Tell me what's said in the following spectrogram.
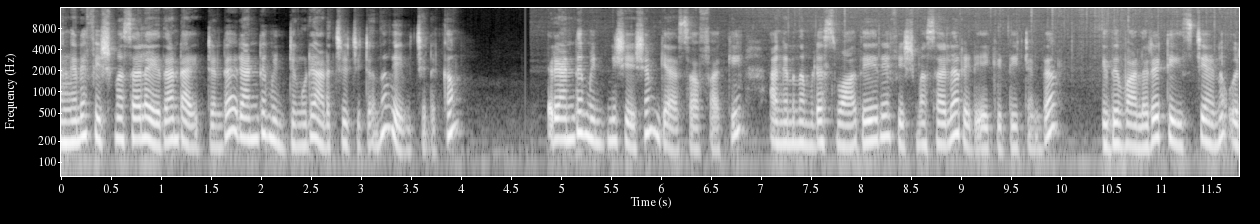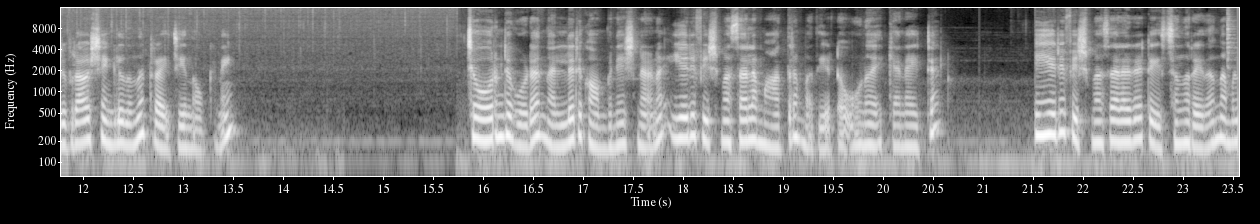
അങ്ങനെ ഫിഷ് മസാല ഏതാണ്ട് ആയിട്ടുണ്ട് രണ്ട് മിനിറ്റും കൂടി അടച്ചു വെച്ചിട്ടൊന്ന് വേവിച്ചെടുക്കാം. രണ്ട് മിനിറ്റിന് ശേഷം ഗ്യാസ് ഓഫാക്കി അങ്ങനെ നമ്മുടെ സ്വാദേറിയ ഫിഷ് മസാല റെഡിയായി കിട്ടിയിട്ടുണ്ട്. ഇത് വളരെ ടേസ്റ്റിയാണ്. ഒരു പ്രാവശ്യമെങ്കിലും ഇതൊന്ന് ട്രൈ ചെയ്ത് നോക്കണേ. ചോറിന്റെ കൂടെ നല്ലൊരു കോമ്പിനേഷനാണ് ഈ ഒരു ഫിഷ് മസാല മാത്രം മതി കേട്ടോ ഊണ് കഴിക്കാനായിട്ട്. ഈ ഒരു ഫിഷ് മസാലയുടെ ടേസ്റ്റ് എന്ന് പറയുന്നത് നമ്മൾ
